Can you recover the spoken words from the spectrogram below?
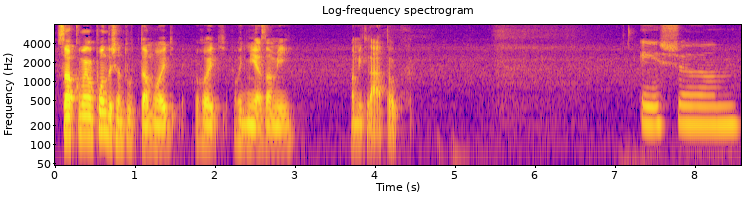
Szóval akkor meg pontosan tudtam, hogy, hogy, hogy mi az, ami, amit látok. És um,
